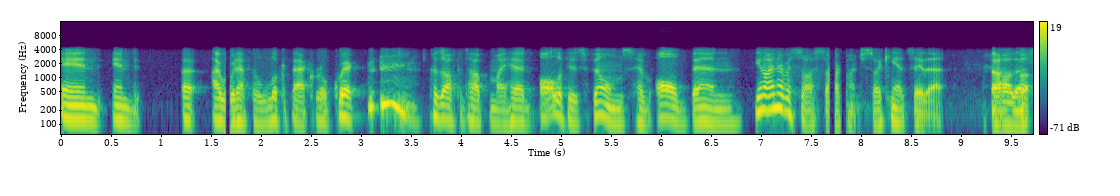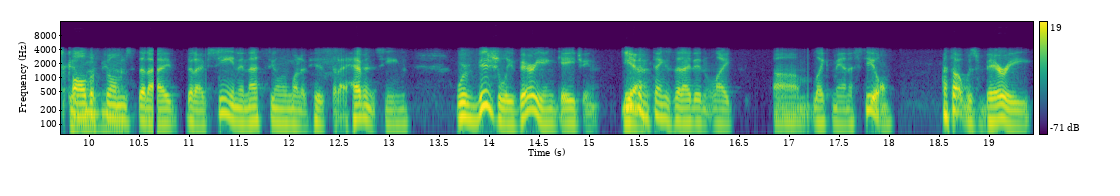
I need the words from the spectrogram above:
and and uh, I would have to look back real quick because off the top of my head, all of his films have all been, you know, I never saw Sucker Punch, so I can't say that. Oh, that's Uh, all the films that I that I've seen, and that's the only one of his that I haven't seen, were visually very engaging. Yeah. Even things that I didn't like, um, like Man of Steel, I thought was very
